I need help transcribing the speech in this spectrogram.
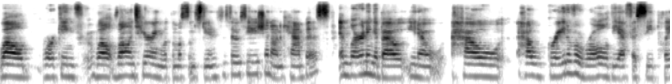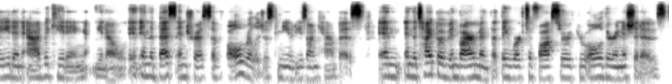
while working for, while volunteering with the Muslim Students Association on campus and learning about you know how how great of a role the FSC played in advocating you know in, in the best interests of all religious communities on campus and and the type of environment that they work to foster through all of their initiatives.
